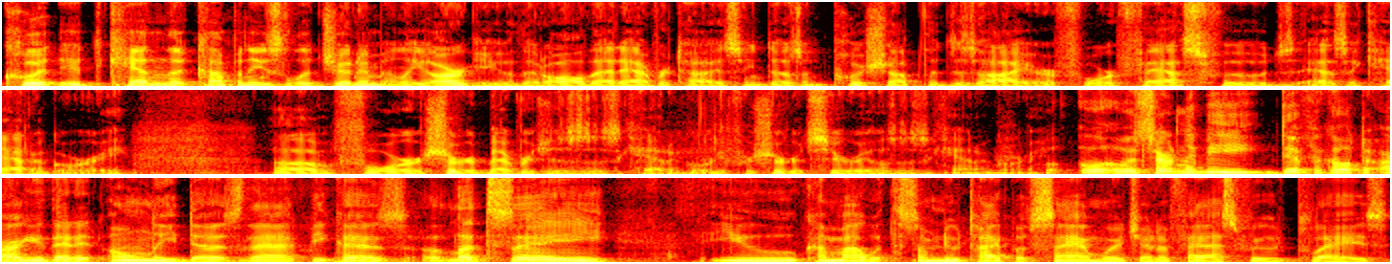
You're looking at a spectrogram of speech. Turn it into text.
could it can the companies legitimately argue that all that advertising doesn't push up the desire for fast foods as a category? Uh, for sugared beverages as a category, for sugared cereals as a category? Well, it would certainly be difficult to argue that it only does that because uh, let's say you come out with some new type of sandwich at a fast food place,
